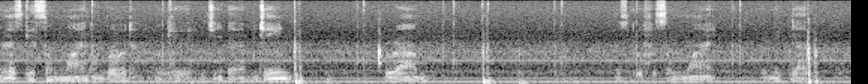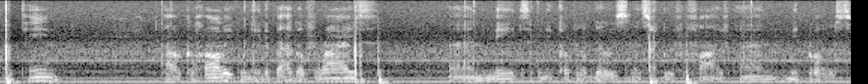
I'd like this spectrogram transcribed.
let's get some wine on board. Okay um, gin rum. Let's go for some wine. We make that 10 alcoholic we need a bag of rice and meat. We need a couple of those. Let's go for five and meatballs.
